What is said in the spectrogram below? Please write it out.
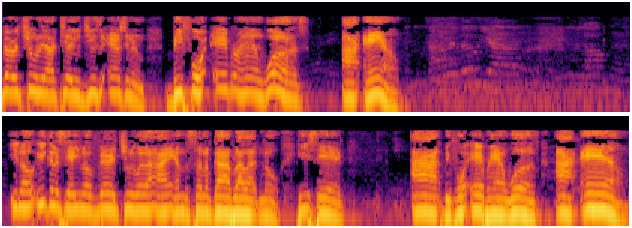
very truly, I tell you, Jesus answered him, Before Abraham was, I am. Hallelujah. You know, he could have said, you know, very truly, well, I am the Son of God, blah, blah. No. He said, I, before Abraham was, I am.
